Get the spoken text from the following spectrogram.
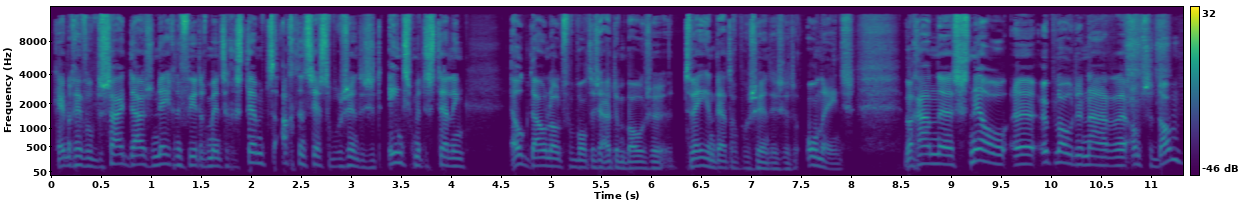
Kijk nog even op de site, 1049 mensen gestemd. 68% is het eens met de stelling. Elk downloadverbod is uit een boze, 32% is het oneens. We gaan snel uploaden naar Amsterdam.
